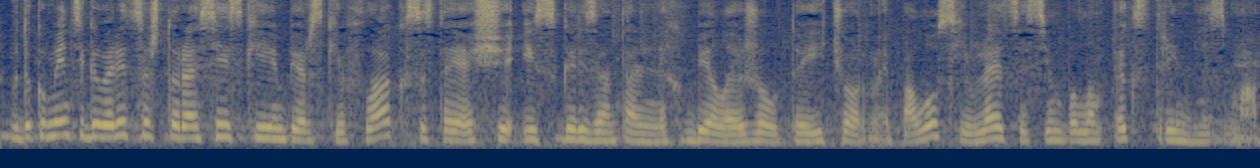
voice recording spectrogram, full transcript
В документе говорится, что российский имперский флаг, состоящий из горизонтальных белой, желтой и черной полос, является символом экстремизма.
